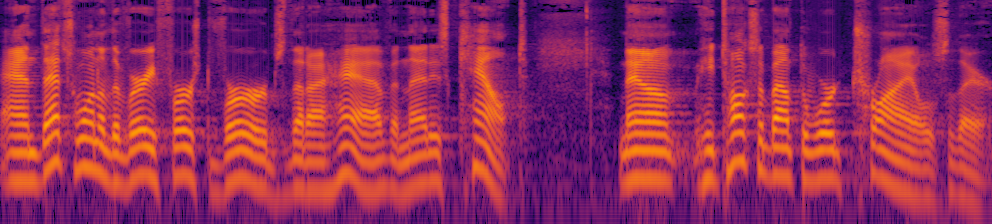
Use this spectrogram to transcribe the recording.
And that's one of the very first verbs that I have, and that is count. Now, he talks about the word trials there.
